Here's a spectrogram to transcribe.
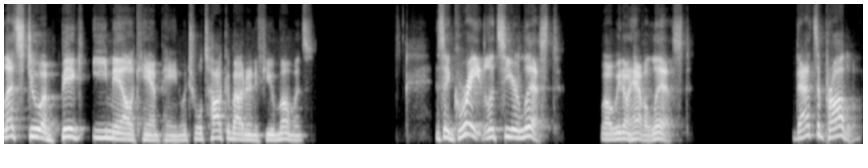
let's do a big email campaign," which we'll talk about in a few moments. And say, "Great, let's see your list." Well, we don't have a list. That's a problem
